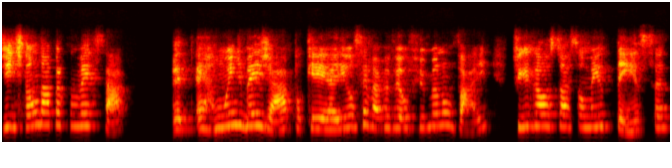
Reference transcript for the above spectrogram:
Gente, não dá para conversar é, é, ruim de beijar, porque aí você vai ver o filme ou não vai, fica aquela situação meio tensa.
